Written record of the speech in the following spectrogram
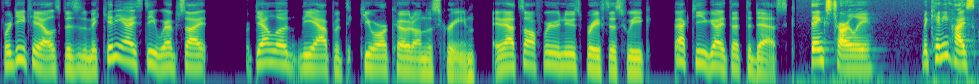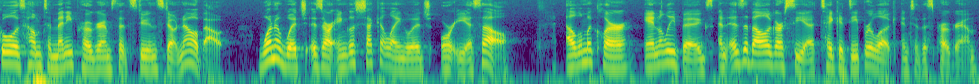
For details, visit the McKinney ISD website or download the app with the QR code on the screen. And that's all for your news brief this week. Back to you guys at the desk. Thanks, Charlie. McKinney High School is home to many programs that students don't know about, one of which is our English Second Language, or ESL. Ella McClure, Annalie Biggs, and Isabella Garcia take a deeper look into this program.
